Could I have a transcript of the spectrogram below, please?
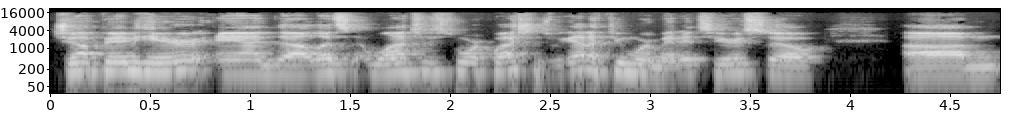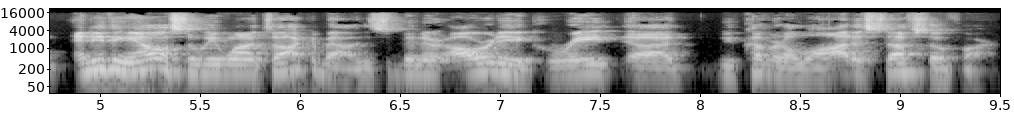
jump in here and uh, let's watch some more questions. We got a few more minutes here, so. Um, anything else that we want to talk about? This has been already a great. Uh, we've covered a lot of stuff so far.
